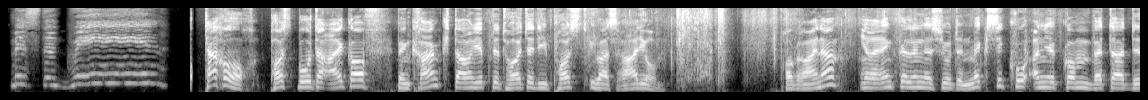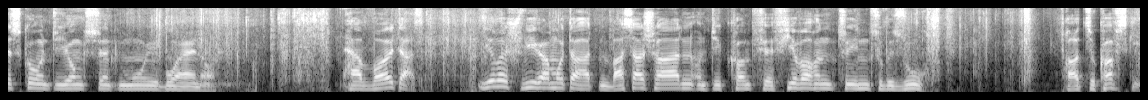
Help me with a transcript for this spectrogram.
Mr. Green. Tag hoch, Postbote Eickhoff. Bin krank, darum gibt es heute die Post übers Radio. Frau Greiner, Ihre Enkelin ist gut in Mexiko angekommen, Wetter, Disco und die Jungs sind muy bueno. Herr Wolters, Ihre Schwiegermutter hat einen Wasserschaden und die kommt für vier Wochen zu Ihnen zu Besuch. Frau Zukowski,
